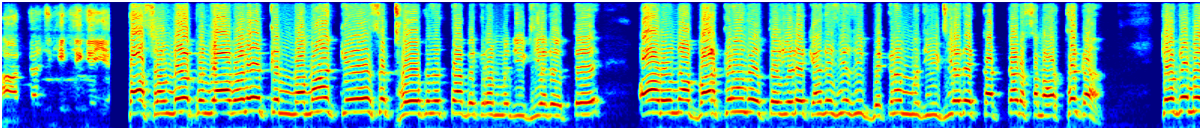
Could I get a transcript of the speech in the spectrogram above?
ਦਰਜ ਕੀਤੀ ਗਈ ਹੈ। ਤਾਂ ਸੁਣ ਲਿਓ, ਪੰਜਾਬ ਵਾਲੇ, ਇੱਕ ਨਵਾਂ ਕੇਸ ਠੋਕ ਦਿੱਤਾ ਵਿਕਰਮ ਮਜੀਠੀਆ ਦੇ ਉੱਤੇ ਔਰ ਉਹਨਾਂ ਵਰਕਰਾਂ ਦੇ ਉੱਤੇ ਜਿਹੜੇ ਕਹਿੰਦੇ ਸੀ, ਅਸੀਂ ਵਿਕਰਮ ਮਜੀਠੀਆ ਦੇ ਕੱਟੜ ਸਮਰਥਕ ਹਾਂ। ਕਿਉਂਕਿ ਮੈਂ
